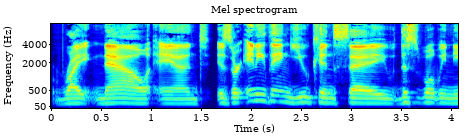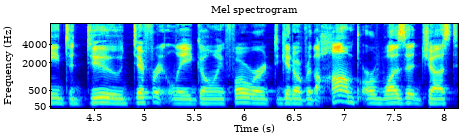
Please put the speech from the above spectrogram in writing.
right now? And is there anything you can say, this is what we need to do differently going forward to get over the hump? Or was it just,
